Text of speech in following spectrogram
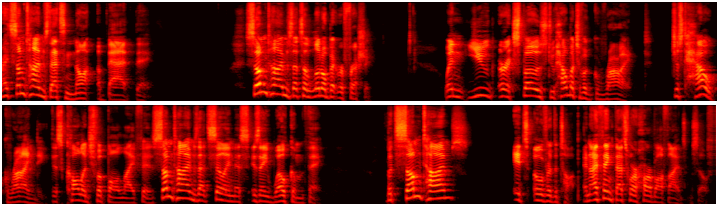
right? Sometimes that's not a bad thing. Sometimes that's a little bit refreshing when you are exposed to how much of a grind, just how grindy this college football life is. Sometimes that silliness is a welcome thing, but sometimes it's over the top. And I think that's where Harbaugh finds himself.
